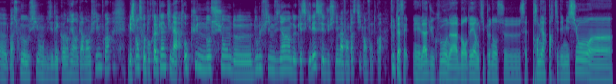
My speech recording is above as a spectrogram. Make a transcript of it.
Euh, parce que aussi on disait des conneries en regardant le film, quoi. Mais je pense que pour quelqu'un qui n'a aucune notion de d'où le film vient, de qu'est-ce qu'il est, c'est du cinéma fantastique en fait, quoi. Tout à fait. Et là, du coup, on a abordé un petit peu dans ce, cette première partie d'émission un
